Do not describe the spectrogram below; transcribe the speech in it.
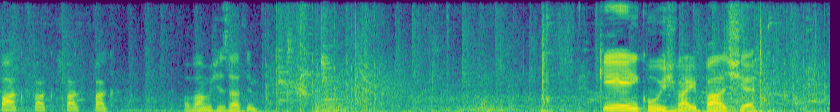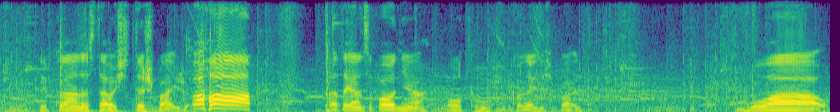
Fuck, fuck, fuck, fuck. Chowamy się za tym. Kień kuźwa i pal się. Ty w kolana dostałeś, też palisz. Aha! Latająca podnia. O kurwa, kolejny się pali. Wow!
